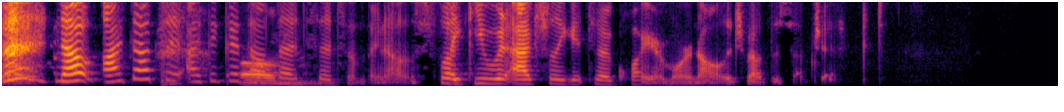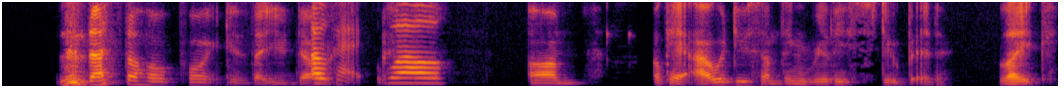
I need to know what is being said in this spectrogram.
no, I thought that I think I thought Um, that said something else. Like you would actually get to acquire more knowledge about the subject. That's the whole point, is that you don't. Okay. Well, Um, okay, I would do something really stupid. Like,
